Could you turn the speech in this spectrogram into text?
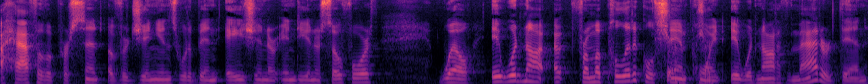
a half of a percent of Virginians would have been Asian or Indian or so forth. Well, it would not, uh, from a political standpoint, it would not have mattered then.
